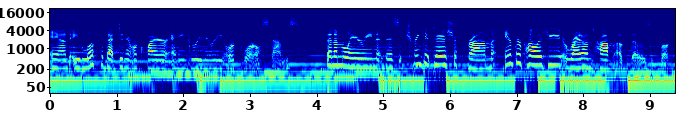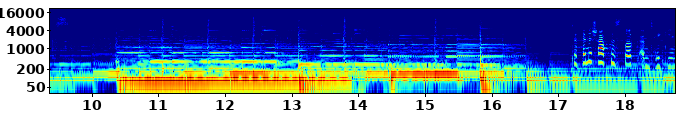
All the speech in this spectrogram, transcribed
and a look that didn't require any greenery or floral stems. Then I'm layering this trinket dish from Anthropologie right on top of those books. Finish off this look, I'm taking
